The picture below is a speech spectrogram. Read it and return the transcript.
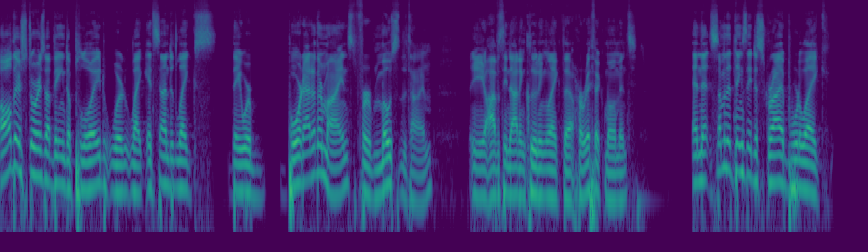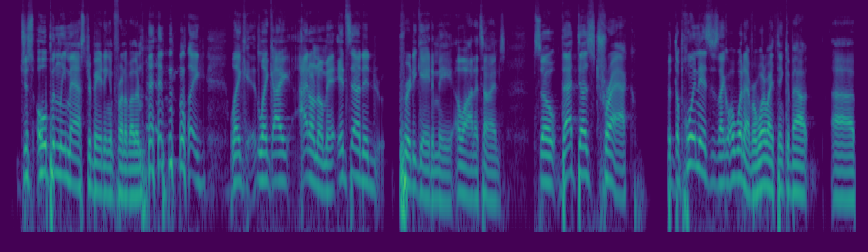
all their stories about being deployed were like it sounded like they were bored out of their minds for most of the time. You know, obviously not including like the horrific moments, and that some of the things they described were like just openly masturbating in front of other men. like, like, like I, I don't know, man. It sounded pretty gay to me a lot of times. So that does track. But the point is, is like, well, whatever. What do I think about uh,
